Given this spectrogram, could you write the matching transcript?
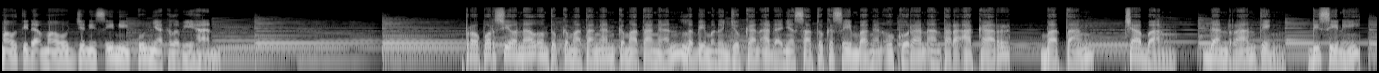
mau tidak mau jenis ini punya kelebihan. Proporsional untuk kematangan-kematangan lebih menunjukkan adanya satu keseimbangan ukuran antara akar, batang, cabang, dan ranting. Di sini,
